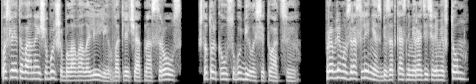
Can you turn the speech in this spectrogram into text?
После этого она еще больше баловала Лили, в отличие от нас с Роуз, что только усугубило ситуацию. Проблема взросления с безотказными родителями в том,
